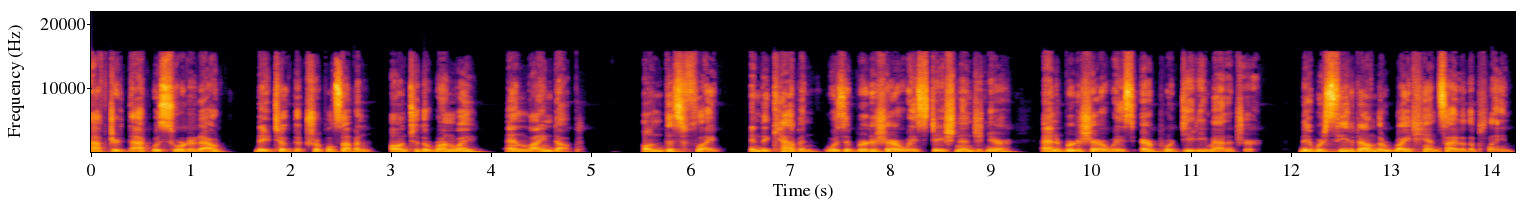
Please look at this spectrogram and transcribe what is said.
After that was sorted out, they took the 777 onto the runway and lined up. On this flight, in the cabin was a British Airways station engineer and a British Airways airport duty manager. They were seated on the right hand side of the plane.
